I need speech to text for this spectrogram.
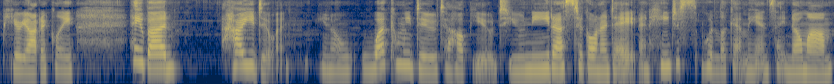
periodically hey bud how you doing? You know what can we do to help you? Do you need us to go on a date? And he just would look at me and say no mom.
